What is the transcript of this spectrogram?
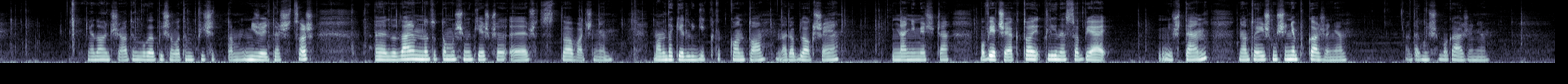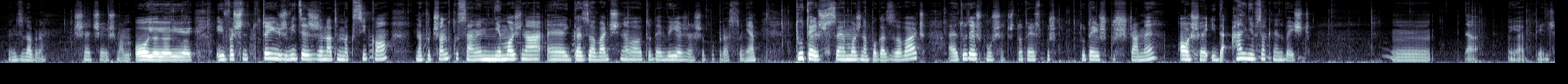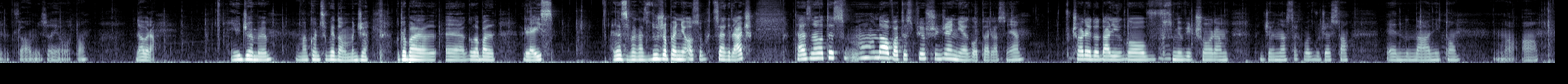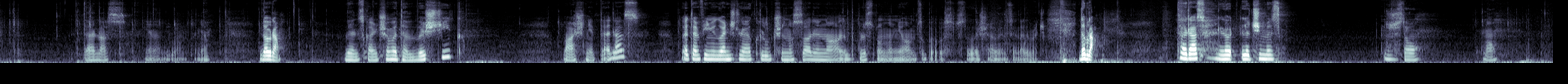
Wiem, czy o tym w ogóle piszę, bo tam pisze tam niżej też coś. E, dodają, no to to musimy kiedyś prze, e, przetestować, nie? Mam takie drugie konto na Robloxie i na nim jeszcze, bo wiecie, jak to kliknę sobie już ten, no to już mi się nie pokaże, nie? A tak mi się pokaże, nie? Więc dobra. Trzecie już mamy. Oj, oj, oj, oj. I właśnie tutaj już widzę, że na tym Mexico na początku samym nie można e, gazować, no bo tutaj wyjeżdża się po prostu, nie? Tutaj już sobie można pogazować, ale tutaj już muszę. Czy Tutaj już, tutaj już puszczamy. Osze, idealnie w zakręt wejść. Yy, ja, ja pierdzielę, tyle mi zajęło to. Dobra. Jedziemy. Na końcu wiadomo, będzie Global, e, global Race. Las Vegas. Dużo pewnie osób chce grać. Teraz no to jest nowa, to jest pierwszy dzień jego teraz, nie? Wczoraj dodali go w sumie wieczorem, 19 chyba 20 e, dodali to. No a teraz nie nagrywam to, nie? Dobra, więc kończymy ten wyścig. Właśnie teraz. Ale ten filmik będzie trochę krótszy, no sorry, no ale po prostu no nie mam co po prostu z tego jeszcze więcej nagrywać. Dobra, teraz le lecimy z... Co się stało? No.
